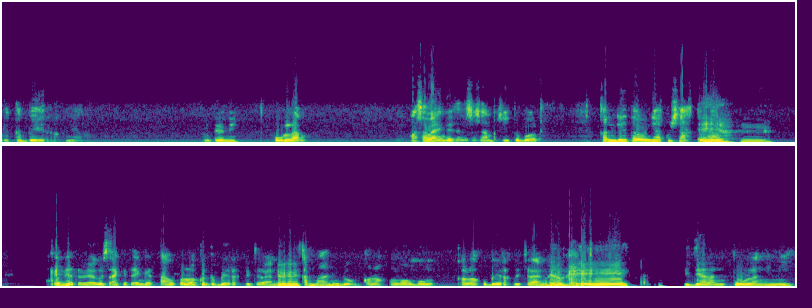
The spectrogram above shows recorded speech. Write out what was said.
Udah teberak nih udah nih pulang. Masalahnya selesai sampai situ bor kan dia tahunya aku sakit. Iya. Hmm. Kan dia aku sakit ya nggak tahu kalau aku terberak di celana. Kan malu dong kalau aku ngomong kalau aku berak di celana. Oke. di jalan pulang ini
